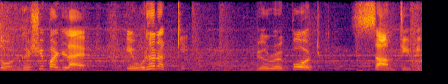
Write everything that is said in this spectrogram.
तोंडघशी पडलाय एवढं नक्की. Bureau report Saam TV.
